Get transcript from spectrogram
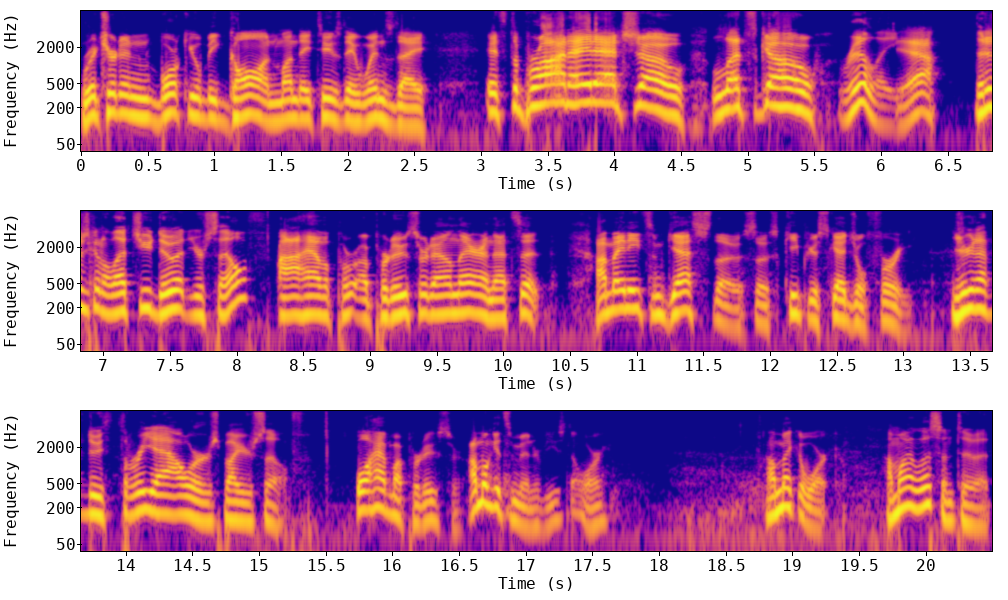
Richard and Borky will be gone Monday, Tuesday, Wednesday. It's the Brian Haydad Show. Let's go. Really? Yeah. They're just going to let you do it yourself? I have a, pr- a producer down there, and that's it. I may need some guests, though, so keep your schedule free. You're going to have to do three hours by yourself. Well, I have my producer. I'm going to get some interviews. Don't worry. I'll make it work. I might listen to it.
